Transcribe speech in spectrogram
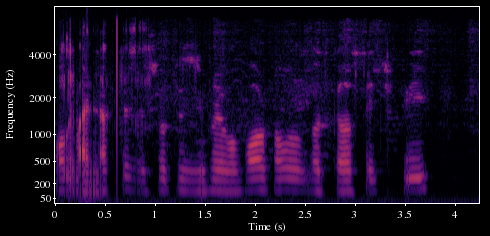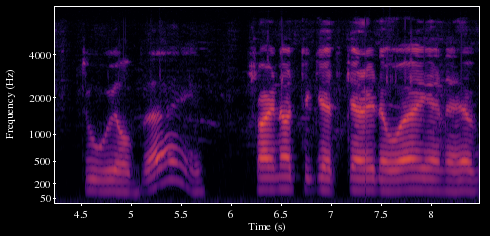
Only my Noctis, this weapon is incredibly powerful but costs HP to wield. Hey! Try not to get carried away and have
